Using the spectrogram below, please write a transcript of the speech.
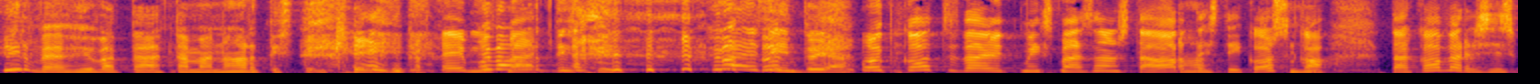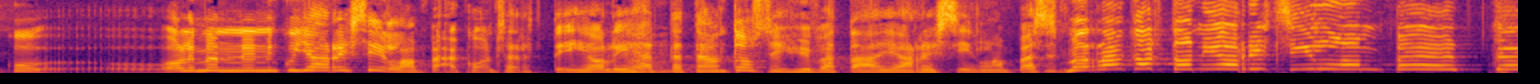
hirveän hyvä tää tämän artistin keikka. Ei, mut hyvä mä- artisti, hyvä esiintyjä. Mutta katsotaan nyt, miksi mä sanon sitä artistia, koska tämä kaveri siis ku, oli mennyt niin kuin Jari Sillanpää konserttiin ja oli, mm-hmm. että tämä on tosi hyvä tämä Jari Sillanpää. Siis mä rakastan Jari Sillanpäätä,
